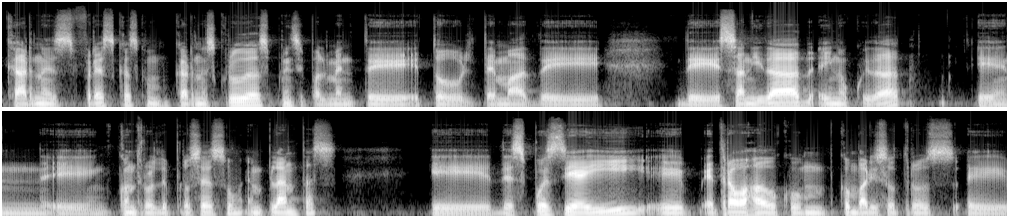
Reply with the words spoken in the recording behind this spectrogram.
carnes frescas, con carnes crudas, principalmente todo el tema de, de sanidad e inocuidad en, control de proceso en plantas. Eh, después de ahí eh, he trabajado con, con varios otros eh,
